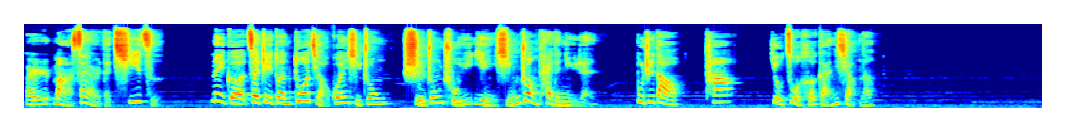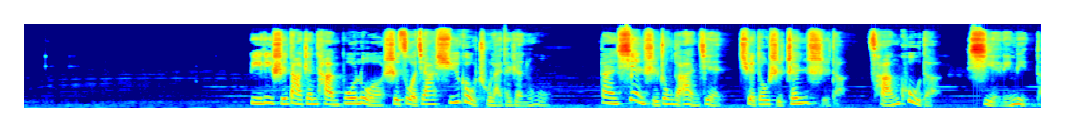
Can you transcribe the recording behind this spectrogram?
而马塞尔的妻子，那个在这段多角关系中始终处于隐形状态的女人，不知道她又作何感想呢？比利时大侦探波洛是作家虚构出来的人物，但现实中的案件却都是真实的、残酷的、血淋淋的。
